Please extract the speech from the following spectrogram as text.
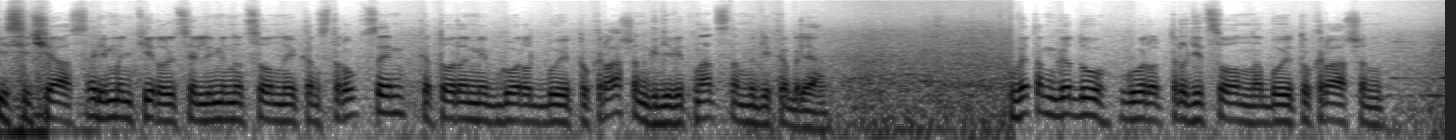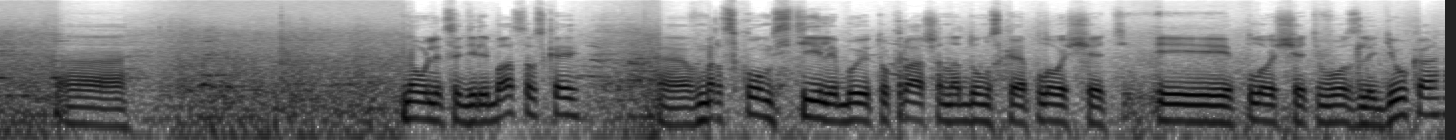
и сейчас ремонтируются иллюминационные конструкции, которыми город будет украшен к 19 декабря. В этом году город традиционно будет украшен э, на улице Дерибасовской. Э, В морском стиле будет украшена Думская площадь и площадь возле Дюка.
